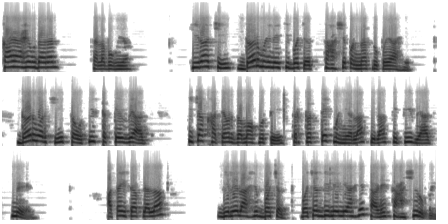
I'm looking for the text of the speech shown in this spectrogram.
काय आहे उदाहरण? चला बघूया. हिराची दर महिन्याची बचत सहाशे पन्नास रुपये आहे. दरवर्षी चौतीस टक्के व्याज तिच्या खात्यावर जमा होते तर प्रत्येक महिन्याला तिला किती व्याज मिळेल? आता इथे आपल्याला दिलेलं आहे बचत. बचत दिलेली आहे साडेसहाशे रुपये.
